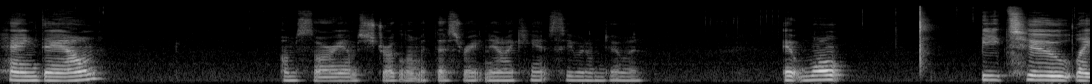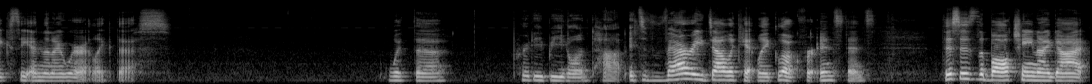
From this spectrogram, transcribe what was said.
hang down. I'm sorry, I'm struggling with this right now. I can't see what I'm doing. It won't be too, like, see, and then I wear it like this with the pretty bead on top. It's very delicate. Like, look, for instance, this is the ball chain I got.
